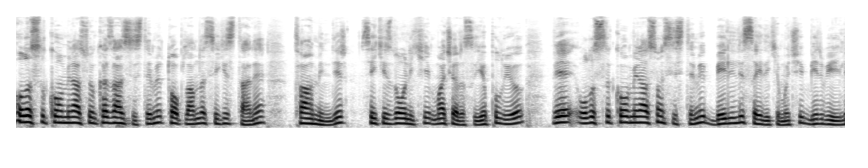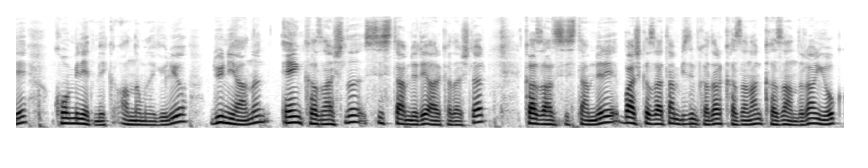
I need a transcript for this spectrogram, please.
Olasılık kombinasyon kazanç sistemi toplamda 8 tane tahmindir. 8'de 12 maç arası yapılıyor ve olasılık kombinasyon sistemi belirli sayıdaki maçı birbiriyle kombin etmek anlamına geliyor. Dünyanın en kazançlı sistemleri arkadaşlar. Kazanç sistemleri başka zaten bizim kadar kazanan kazandıran yok.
